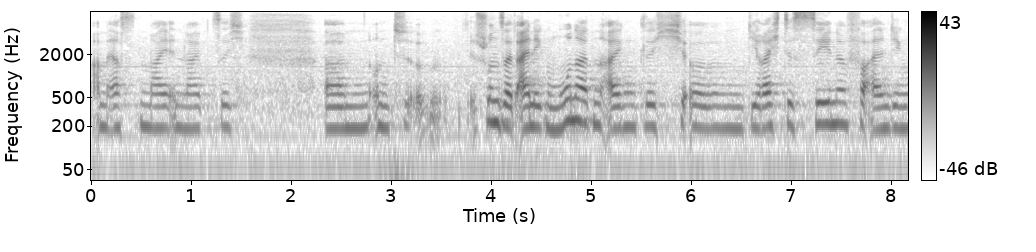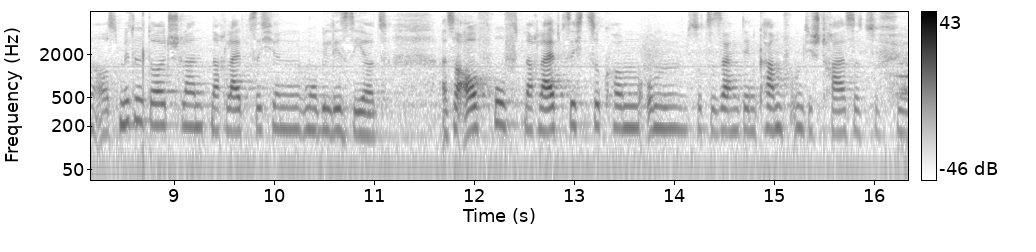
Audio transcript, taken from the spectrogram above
am 1. Mai in Leipzig. Ähm, und ähm, schon seit einigen Monaten eigentlich ähm, die rechte Szene, vor allen Dingen aus Mitteldeutschland, nach Leipzig hin mobilisiert. Also aufruft, nach Leipzig zu kommen, um sozusagen den Kampf um die Straße zu führen.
